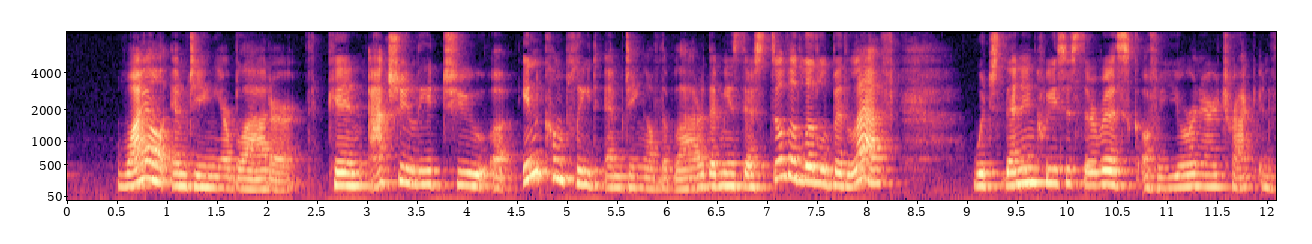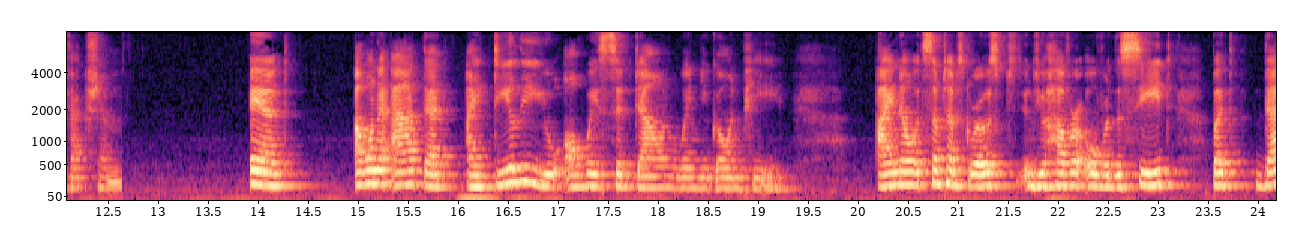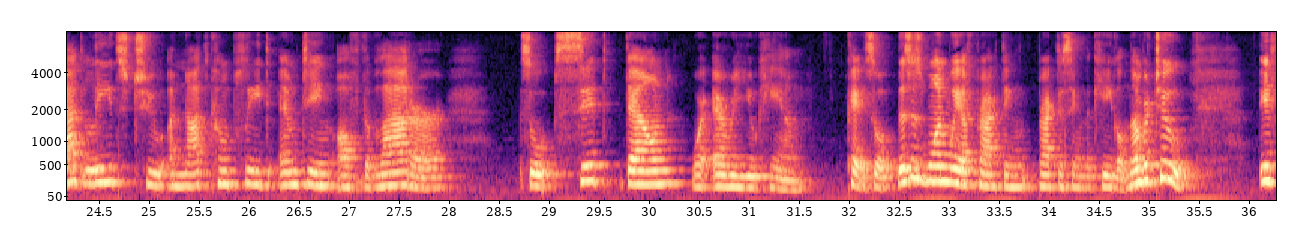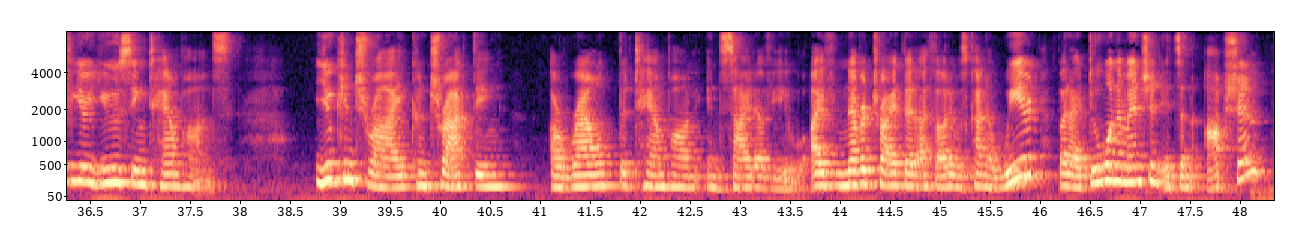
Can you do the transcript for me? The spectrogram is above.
while emptying your bladder can actually lead to an incomplete emptying of the bladder. That means there's still a little bit left, which then increases the risk of a urinary tract infection. And I want to add that ideally you always sit down when you go and pee. I know it's sometimes gross and you hover over the seat, but that leads to a not complete emptying of the bladder. So sit down wherever you can. Okay, so this is one way of practicing practicing the Kegel. Number two, if you're using tampons, you can try contracting around the tampon inside of you. I've never tried that. I thought it was kind of weird, but I do want to mention it's an option.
